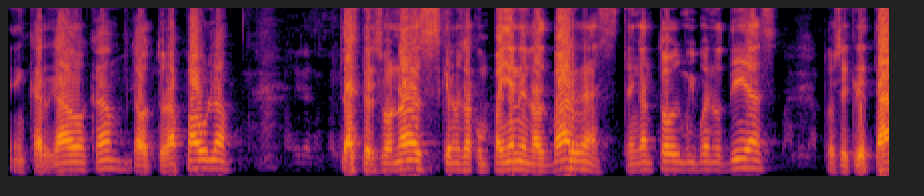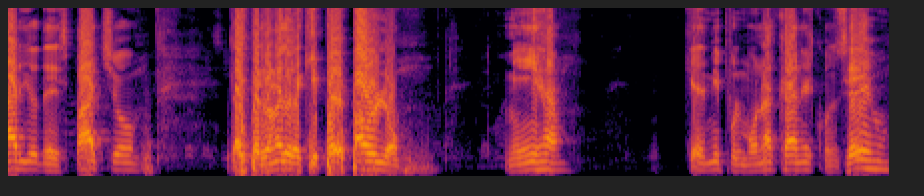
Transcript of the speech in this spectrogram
encargado acá, la doctora Paula, las personas que nos acompañan en las barras, tengan todos muy buenos días, los secretarios de despacho, las personas del equipo de Paulo, mi hija, que es mi pulmón acá en el consejo,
